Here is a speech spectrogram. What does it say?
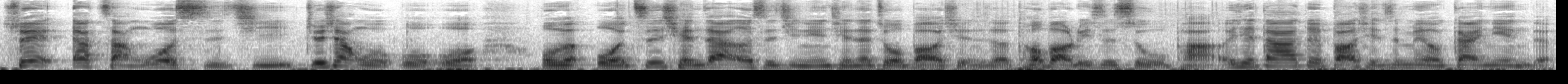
所以要掌握时机。就像我我我我们我之前在二十几年前在做保险的时候，投保率是十五趴，而且大家对保险是没有概念的。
